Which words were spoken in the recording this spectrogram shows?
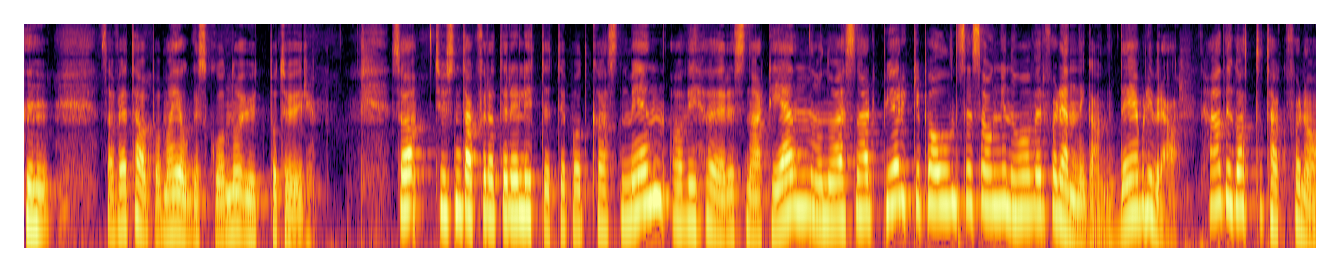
Så får jeg ta på meg joggeskoene og ut på tur. Så tusen takk for at dere lyttet til podkasten min, og vi høres snart igjen. Og nå er snart bjørkepollensesongen over for denne gang. Det blir bra. Ha det godt, og takk for nå.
